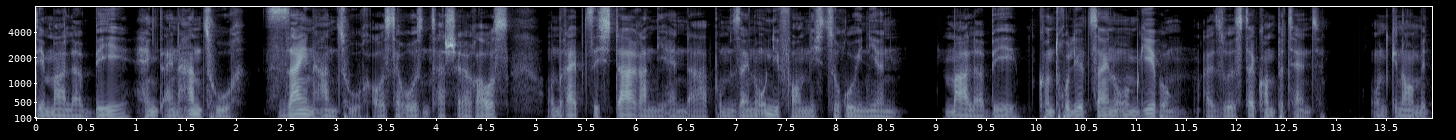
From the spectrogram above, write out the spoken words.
Dem Maler B hängt ein Handtuch, sein Handtuch, aus der Hosentasche heraus und reibt sich daran die Hände ab, um seine Uniform nicht zu ruinieren. Maler B kontrolliert seine Umgebung, also ist er kompetent. Und genau mit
